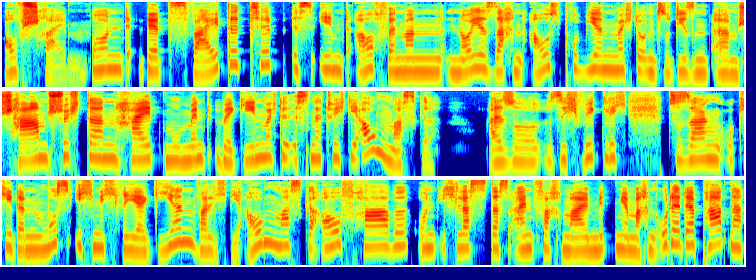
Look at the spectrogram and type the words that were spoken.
aufschreiben. Und der zweite Tipp ist eben auch, wenn man neue Sachen ausprobieren möchte und so diesen ähm, Scham, Schüchternheit Moment übergehen möchte, ist natürlich die Augenmaske. Also sich wirklich zu sagen, okay, dann muss ich nicht reagieren, weil ich die Augenmaske aufhabe und ich lasse das einfach mal mit mir machen. Oder der Partner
